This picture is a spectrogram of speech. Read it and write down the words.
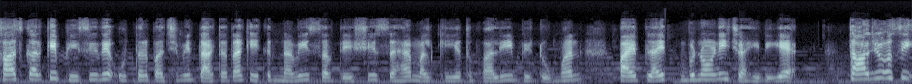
ਖਾਸ ਕਰਕੇ BC ਦੇ ਉੱਤਰ ਪੱਛਮੀ ਤੱਟ ਤੱਕ ਇੱਕ ਨਵੀਂ ਸਵਦੇਸ਼ੀ ਸਹਿ ਮਲਕੀਅਤ ਵਾਲੀ ਬਿਟੂਮਨ ਪਾਈਪਲਾਈਨ ਬਣਾਉਣੀ ਚਾਹੀਦੀ ਹੈ। ਤਾਂ ਜੋ ਅਸੀਂ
